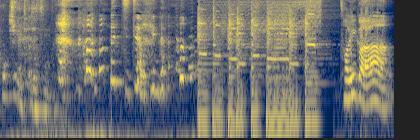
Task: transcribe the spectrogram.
폭죽이 터졌습니다. 진짜 웃긴다. 저희가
